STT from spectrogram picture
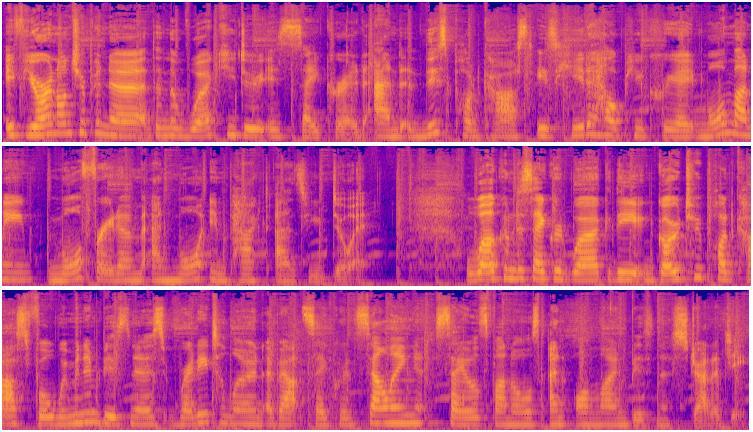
If you're an entrepreneur, then the work you do is sacred, and this podcast is here to help you create more money, more freedom, and more impact as you do it. Welcome to Sacred Work, the go to podcast for women in business ready to learn about sacred selling, sales funnels, and online business strategy.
